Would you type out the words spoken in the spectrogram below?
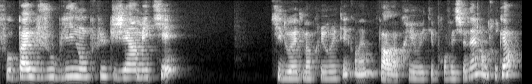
faut pas que j'oublie non plus que j'ai un métier qui doit être ma priorité quand même, enfin ma priorité professionnelle en tout cas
